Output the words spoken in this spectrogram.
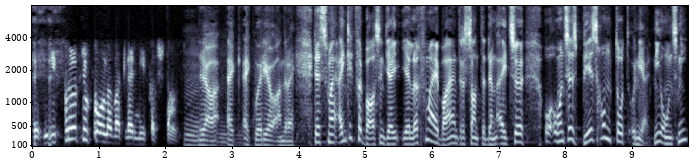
Dis die protokolle wat hulle nie verstaan. Hmm. Ja, ek ek hoor jou Andre. Dis my eintlik verbasend jy jy lig vir my 'n baie interessante ding uit. So o, ons is besig om tot o nee, nie ons nie.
